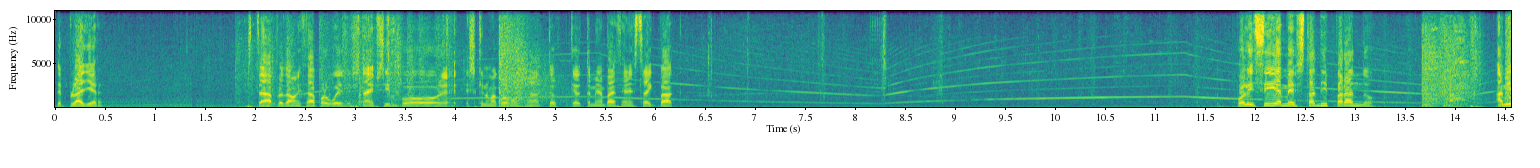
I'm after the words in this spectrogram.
The Player. Está protagonizada por Wesley Snipes y por... Es que no me acuerdo cómo es un actor Que también aparece en Strike Back. Policía, me están disparando. A mí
